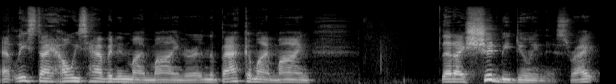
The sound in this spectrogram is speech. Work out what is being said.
at least I always have it in my mind or in the back of my mind that I should be doing this, right?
